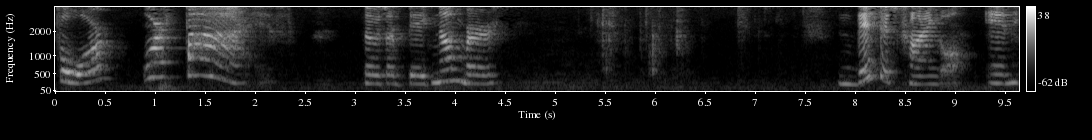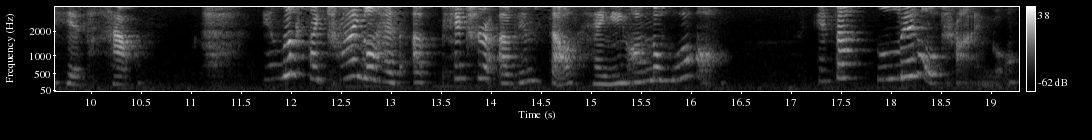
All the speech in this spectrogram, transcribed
four or five. Those are big numbers. This is Triangle in his house. It looks like Triangle has a picture of himself hanging on the wall. It's a little triangle.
